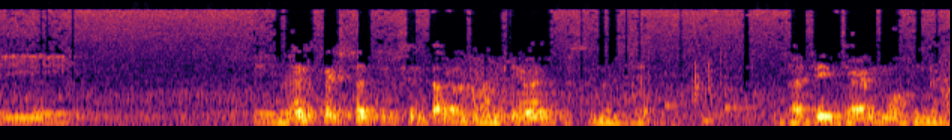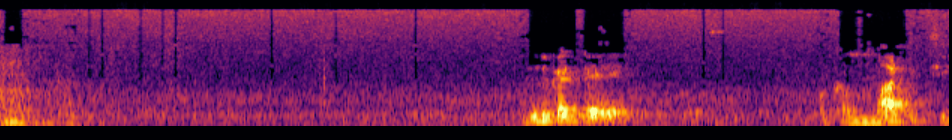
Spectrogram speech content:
ఈ ఈ మేనిఫెస్టో చూసిన తర్వాత మనకి ఏమనిపిస్తుందంటే దట్ ఈజ్ జగన్మోహన్ రెడ్డి ఎందుకంటే ఒక మాటిచ్చి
